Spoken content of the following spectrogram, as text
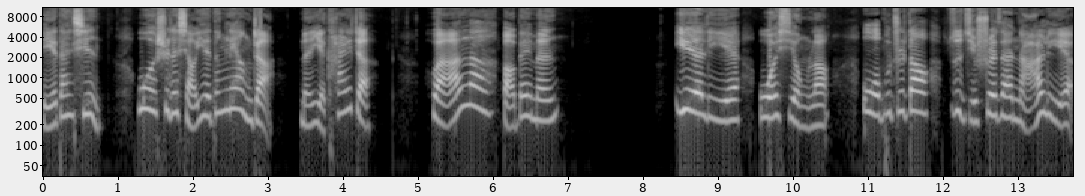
别担心，卧室的小夜灯亮着，门也开着。晚安了，宝贝们。夜里。我醒了，我不知道自己睡在哪里。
